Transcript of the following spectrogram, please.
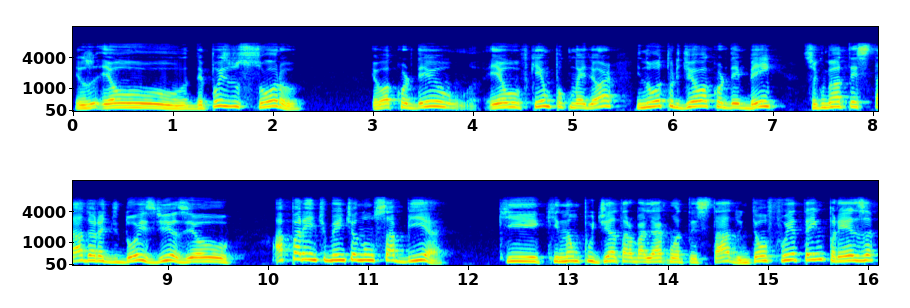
Eu, eu depois do soro, eu acordei, eu, eu fiquei um pouco melhor e no outro dia eu acordei bem. Só que o meu atestado era de dois dias e eu aparentemente eu não sabia que, que não podia trabalhar com atestado. Então eu fui até a empresa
